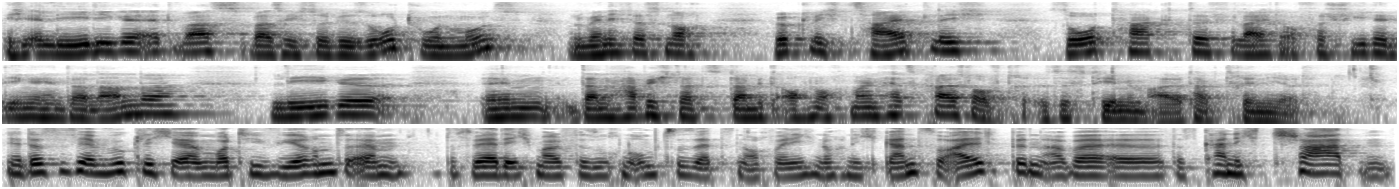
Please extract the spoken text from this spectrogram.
ich erledige etwas, was ich sowieso tun muss. Und wenn ich das noch wirklich zeitlich so takte, vielleicht auch verschiedene Dinge hintereinander lege, ähm, dann habe ich das, damit auch noch mein Herz-Kreislauf-System im Alltag trainiert. Ja, das ist ja wirklich äh, motivierend. Ähm, das werde ich mal versuchen umzusetzen, auch wenn ich noch nicht ganz so alt bin, aber äh, das kann nicht schaden.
